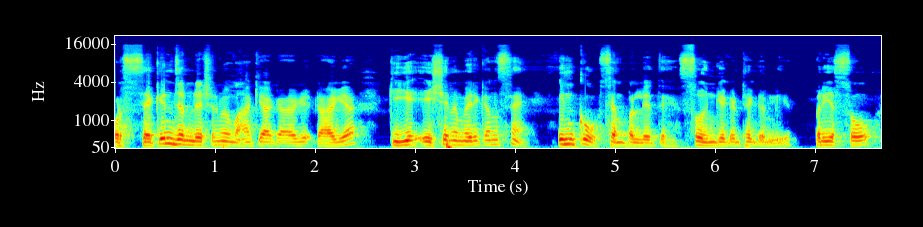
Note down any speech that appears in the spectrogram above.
और सेकेंड जनरेशन में वहाँ क्या कहा गया, कि ये एशियन अमेरिकन हैं इनको सैंपल लेते हैं सो इनके इकट्ठे कर लिए। पर ये सो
